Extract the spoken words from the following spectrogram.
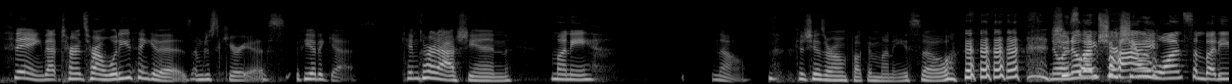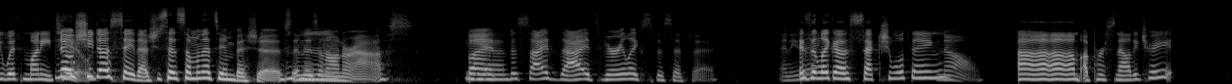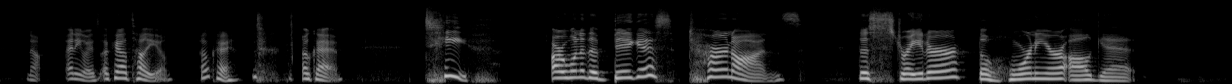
Thing that turns her on. What do you think it is? I'm just curious. If you had a guess, Kim Kardashian. Money. No, because she has her own fucking money. So No, I know, but I'm sure she would want somebody with money too. No, she does say that. She says someone that's ambitious and isn't on her ass. But Yeah. besides that, it's very like specific. Anything? Is it like a sexual thing? no, Um, a personality trait? no? Anyways, okay, I'll tell you. Okay. Okay, teeth are one of the biggest turn-ons. The straighter, the hornier I'll get.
